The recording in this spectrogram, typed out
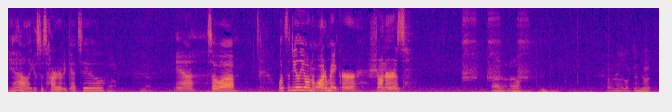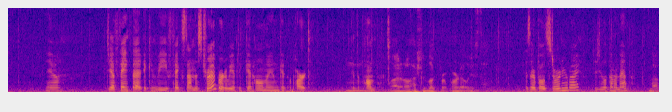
Yeah, like it's just harder to get to. Oh, yeah. Yeah. So, uh, what's the dealio on the water maker, Shawners? I don't know. Haven't really looked into it. Yeah. Do you have faith that it can be fixed on this trip, or do we have to get home and get a part? Get the mm, pump. I don't know. I should look for a part at least. Is there a boat store nearby? Did you look on the map? No,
